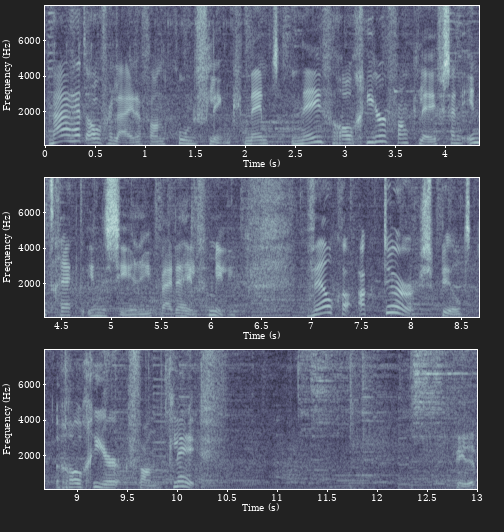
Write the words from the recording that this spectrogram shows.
Na het overlijden van Koen Flink neemt neef Rogier van Kleef zijn intrek in de serie bij de hele familie. Welke acteur speelt Rogier van Kleef? Philip,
